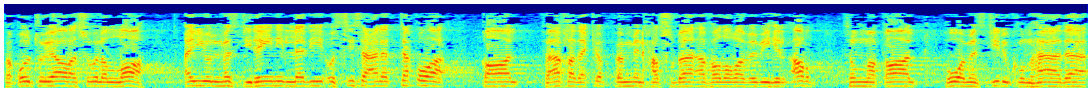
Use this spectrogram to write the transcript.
فقلت يا رسول الله أي المسجدين الذي أسس على التقوى؟ قال فأخذ كفا من حصباء فضرب به الأرض ثم قال هو مسجدكم هذا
